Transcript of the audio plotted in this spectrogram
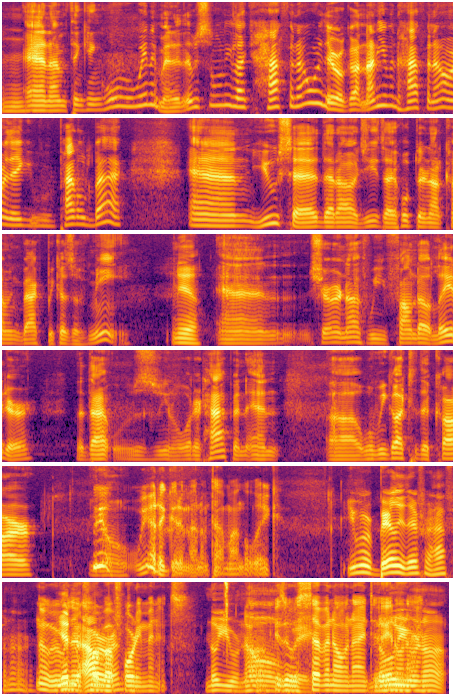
Mm-hmm. And I'm thinking, oh, wait a minute. It was only like half an hour they were gone. Not even half an hour. They paddled back. And you said that, oh, geez, I hope they're not coming back because of me. Yeah. And sure enough, we found out later that that was, you know, what had happened. And uh, when we got to the car, you we, know, we had a good amount of time on the lake. You were barely there for half an hour. No, we You were had there an for hour about rental. 40 minutes. No, you were No. not. Because it was wait. 7.09 to No, you 8.09. were not.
